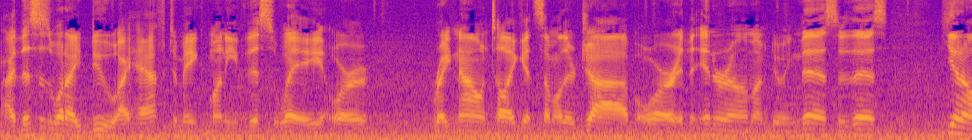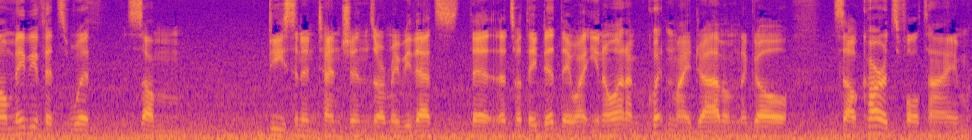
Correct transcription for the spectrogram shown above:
I, this is what I do. I have to make money this way, or right now until I get some other job, or in the interim, I'm doing this or this. You know, maybe if it's with some decent intentions, or maybe that's that, that's what they did. They went, you know what, I'm quitting my job. I'm gonna go sell cards full time,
